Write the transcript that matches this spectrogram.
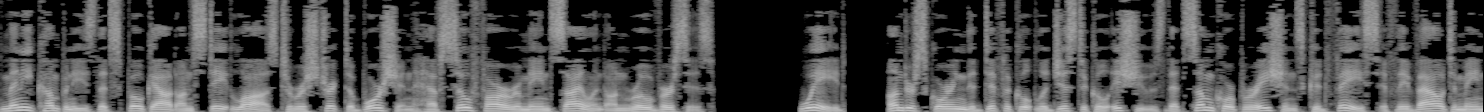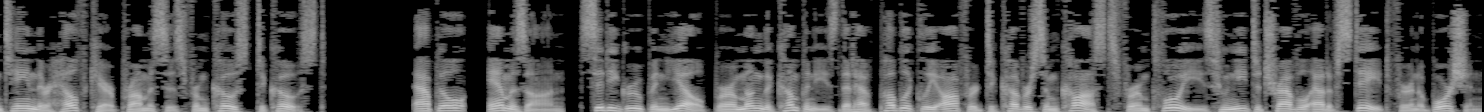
Many companies that spoke out on state laws to restrict abortion have so far remained silent on Roe v. Wade, underscoring the difficult logistical issues that some corporations could face if they vow to maintain their healthcare promises from coast to coast. Apple, Amazon, Citigroup, and Yelp are among the companies that have publicly offered to cover some costs for employees who need to travel out of state for an abortion.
